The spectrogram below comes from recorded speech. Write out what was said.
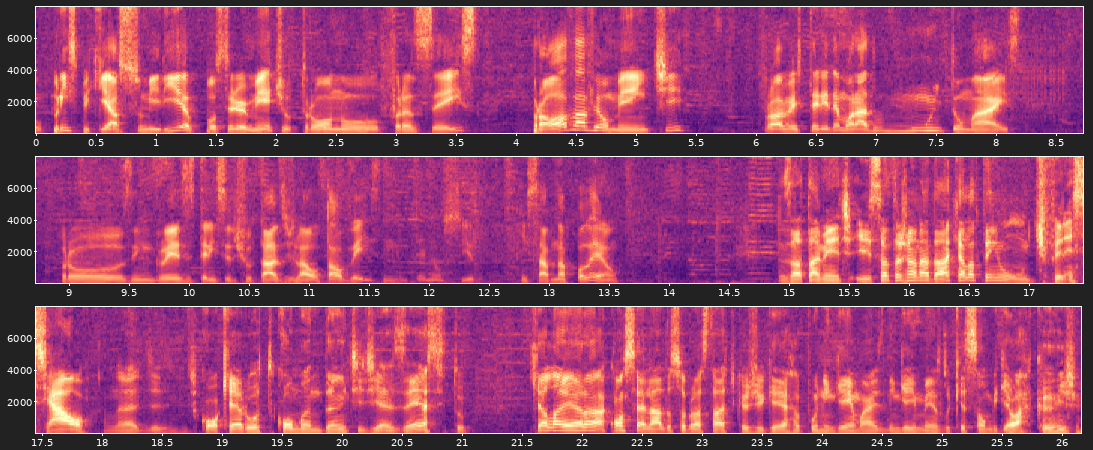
o príncipe que assumiria posteriormente o trono francês, provavelmente, provavelmente teria demorado muito mais pros ingleses terem sido chutados de lá, ou talvez nem teriam sido. Quem sabe Napoleão. Exatamente. E Santa Joana d'Arc ela tem um diferencial né, de, de qualquer outro comandante de exército, que ela era aconselhada sobre as táticas de guerra por ninguém mais, ninguém menos do que São Miguel Arcanjo.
